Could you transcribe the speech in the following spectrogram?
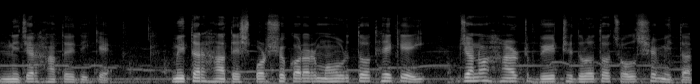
নিজের হাতের দিকে। মিতার হাত স্পর্শ করার মুহূর্ত থেকেই যেন হার্ট বিট দ্রুত চলছে মিতার।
